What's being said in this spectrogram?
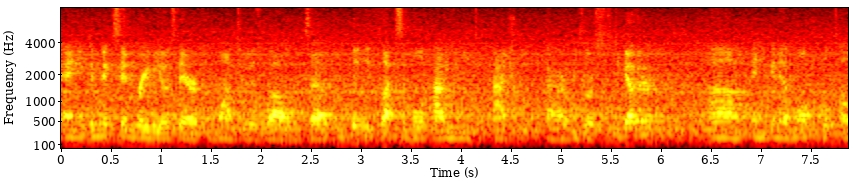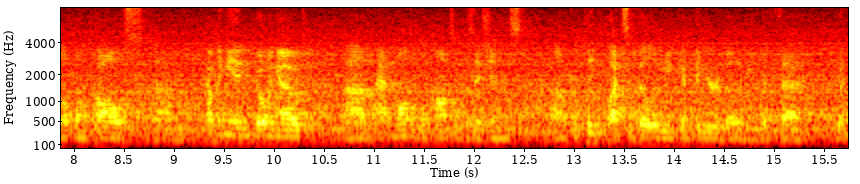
and you can mix in radios there if you want to as well. It's uh, completely flexible how you need to patch uh, resources together, um, and you can have multiple telephone calls um, coming in, going out at multiple console positions. complete flexibility and configurability with, uh, with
